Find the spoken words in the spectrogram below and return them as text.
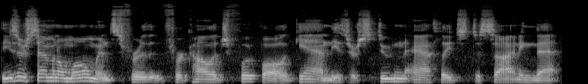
these are seminal moments for the, for college football. Again, these are student athletes deciding that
